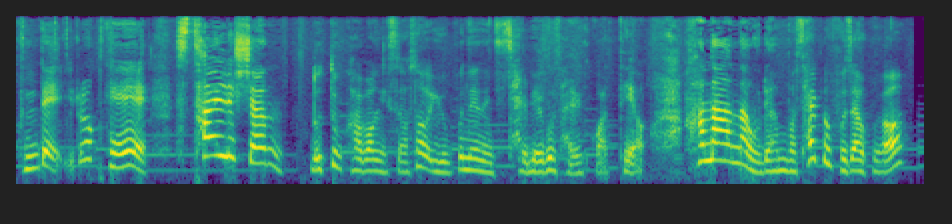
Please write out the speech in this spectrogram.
근데 이렇게 스타일리시한 노트북 가방이 있어서 이번에는 잘 메고 다닐 것 같아요. 하나하나 우리 한번 살펴보자고요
